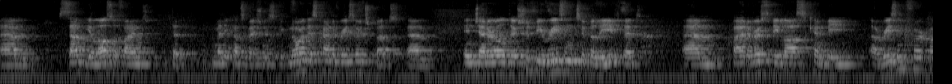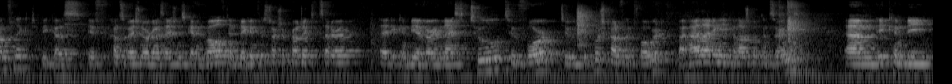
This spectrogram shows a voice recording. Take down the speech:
Um, some, you'll also find that many conservationists ignore this kind of research, but um, in general, there should be reason to believe that um, biodiversity loss can be a reason for conflict, because if conservation organizations get involved in big infrastructure projects, etc., uh, it can be a very nice tool to, for, to, to push conflict forward by highlighting ecological concerns. Um, it can be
